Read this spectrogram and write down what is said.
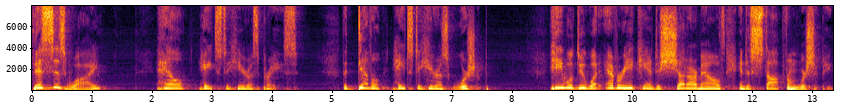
This is why hell hates to hear us praise. The devil hates to hear us worship. He will do whatever he can to shut our mouths and to stop from worshiping.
